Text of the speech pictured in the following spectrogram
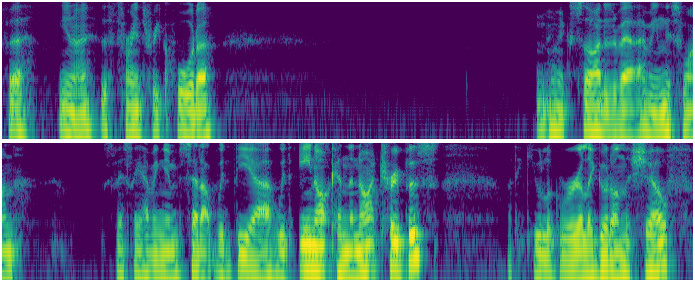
for, you know, the three and three quarter. I'm excited about having this one especially having him set up with the uh, with Enoch and the Night Troopers. I think he'll look really good on the shelf.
